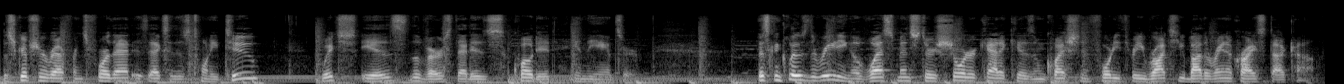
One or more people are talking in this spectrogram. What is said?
The scripture reference for that is Exodus 22, which is the verse that is quoted in the answer. This concludes the reading of Westminster's Shorter Catechism, question 43, brought to you by thereignofchrist.com.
